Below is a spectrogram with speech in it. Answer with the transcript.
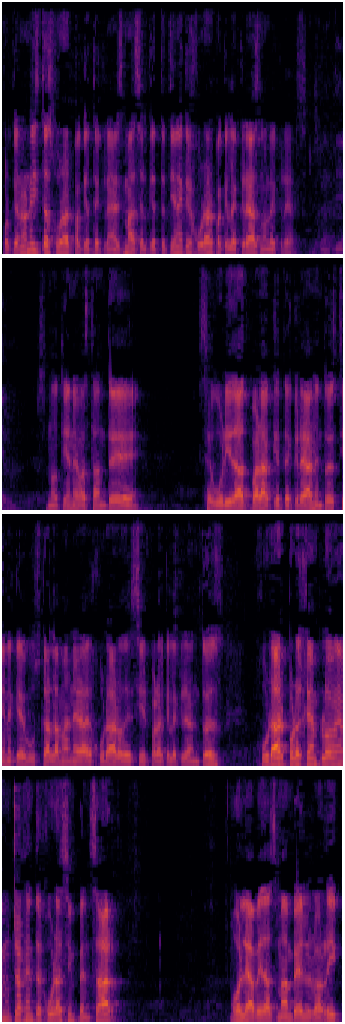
porque no necesitas jurar para que te crean. Es más, el que te tiene que jurar para que le creas, no le creas. Es mentira. No tiene bastante seguridad para que te crean, entonces tiene que buscar la manera de jurar o decir para que le crean. Entonces, jurar, por ejemplo, eh, mucha gente jura sin pensar. O le avedas man bel barrik,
